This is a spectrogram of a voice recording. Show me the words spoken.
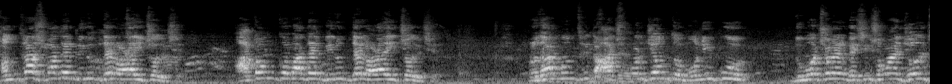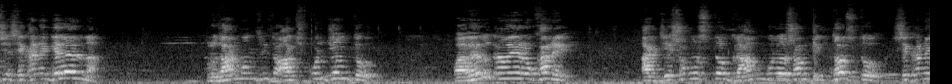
সন্ত্রাসবাদের বিরুদ্ধে লড়াই চলছে, আতঙ্কবাদের বিরুদ্ধে লড়াই চলছে। প্রধানমন্ত্রী তো আজ পর্যন্ত মণিপুর দু বছরের বেশি সময় জ্বলছে, সেখানে গেলেন না। প্রধানমন্ত্রী তো আজ পর্যন্ত পাহেলগাঁওয়ের ওখানে আর যে সমস্ত গ্রামগুলো সব বিধ্বস্ত, সেখানে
